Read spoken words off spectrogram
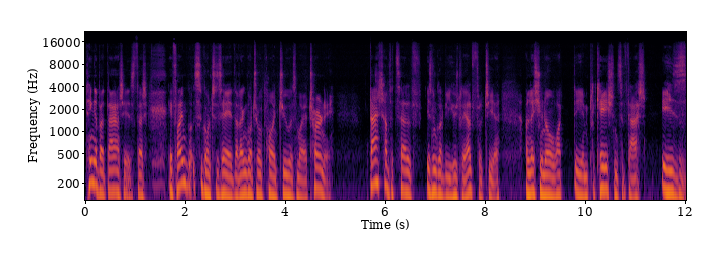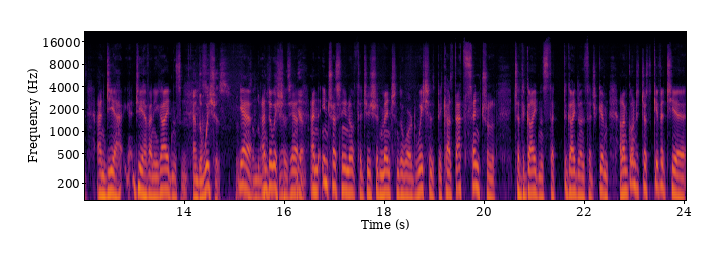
thing about that is that if I'm going to say that I'm going to appoint you as my attorney, that of itself isn't going to be hugely helpful to you, unless you know what the implications of that is, mm. and do you do you have any guidance? Mm. And the wishes, yeah, and the wishes, and the wishes yeah. Yeah. yeah. And interestingly enough, that you should mention the word wishes because that's central to the guidance that the guidelines that you're given. And I'm going to just give it to you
